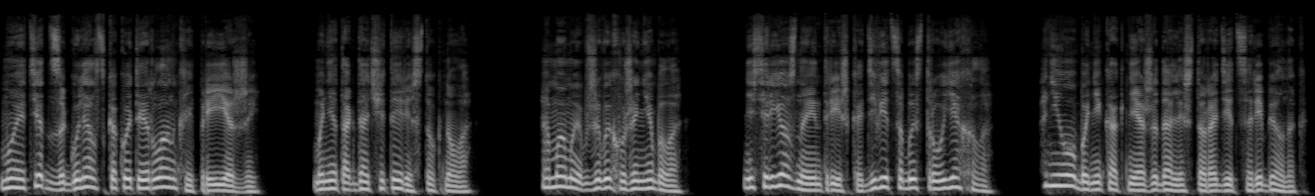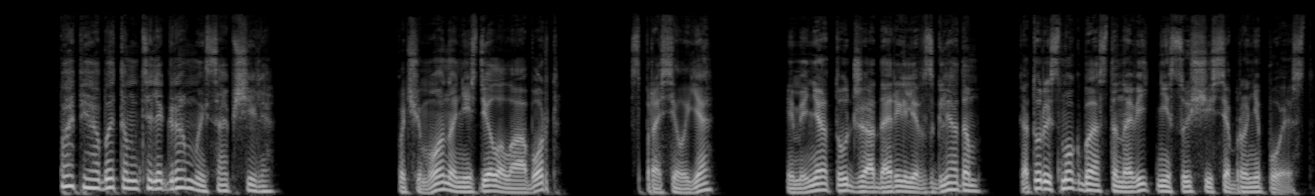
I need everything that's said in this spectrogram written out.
Мой отец загулял с какой-то ирландкой приезжей. Мне тогда четыре стукнуло. А мамы в живых уже не было. Несерьезная интрижка, девица быстро уехала. Они оба никак не ожидали, что родится ребенок. Папе об этом телеграммой сообщили. «Почему она не сделала аборт?» — спросил я, и меня тут же одарили взглядом, который смог бы остановить несущийся бронепоезд.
